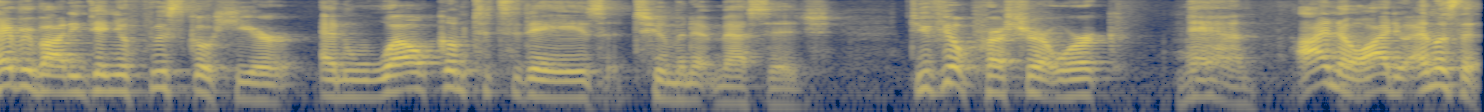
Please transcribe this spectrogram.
Hey everybody, Daniel Fusco here, and welcome to today's two minute message. Do you feel pressure at work? Man, I know I do. And listen,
